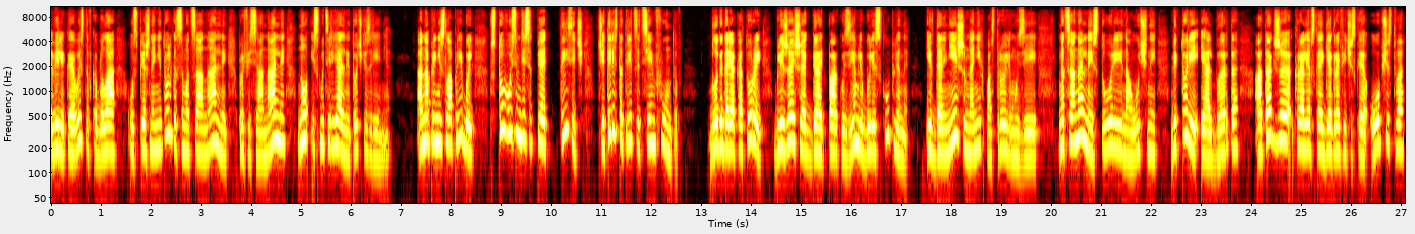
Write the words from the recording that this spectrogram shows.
Великая выставка была успешной не только с эмоциональной, профессиональной, но и с материальной точки зрения. Она принесла прибыль в 185 437 фунтов, благодаря которой ближайшие к гайд-парку земли были скуплены, и в дальнейшем на них построили музеи, национальной истории, научной, Виктории и Альберта, а также Королевское географическое общество,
